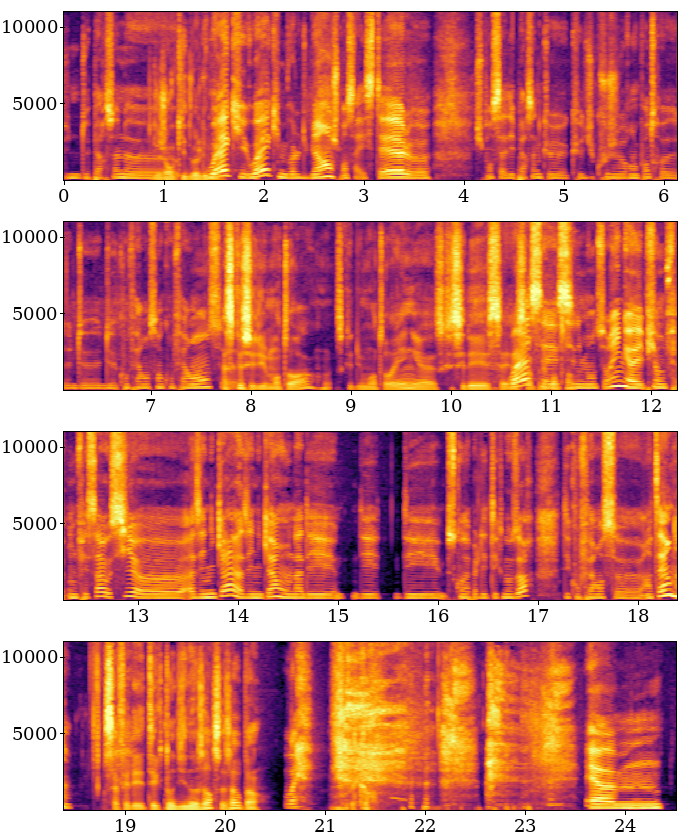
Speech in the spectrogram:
de, personnes. Euh, des gens qui te veulent du ouais, bien. Qui, ouais, qui me veulent du bien. Je pense à Estelle, je pense à des personnes que, que, du coup je rencontre de, de conférence en conférence. Est-ce que c'est du mentorat? Est-ce que du mentoring? Est-ce que c'est des. Ouais, c'est du mentoring. Et puis on fait, on fait ça aussi à Zenica. À Zenica, on a des, des, des ce qu'on appelle des technosaures, des conférences internes. Ça fait des techno-dinosaures, c'est ça ou pas? Ouais. D'accord.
